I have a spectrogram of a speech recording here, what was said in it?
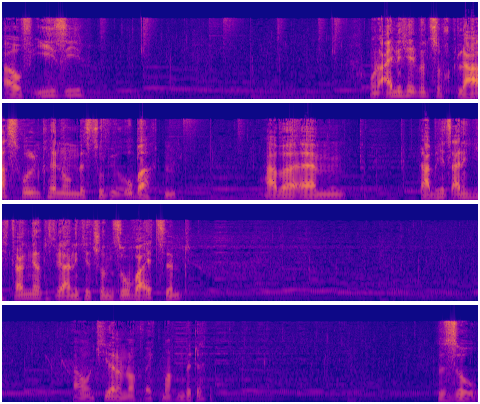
auf easy. Und eigentlich hätten wir uns doch Glas holen können, um das zu beobachten. Aber, ähm, da habe ich jetzt eigentlich nicht dran gedacht, dass wir eigentlich jetzt schon so weit sind. Ja, und hier dann noch wegmachen, bitte. So.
